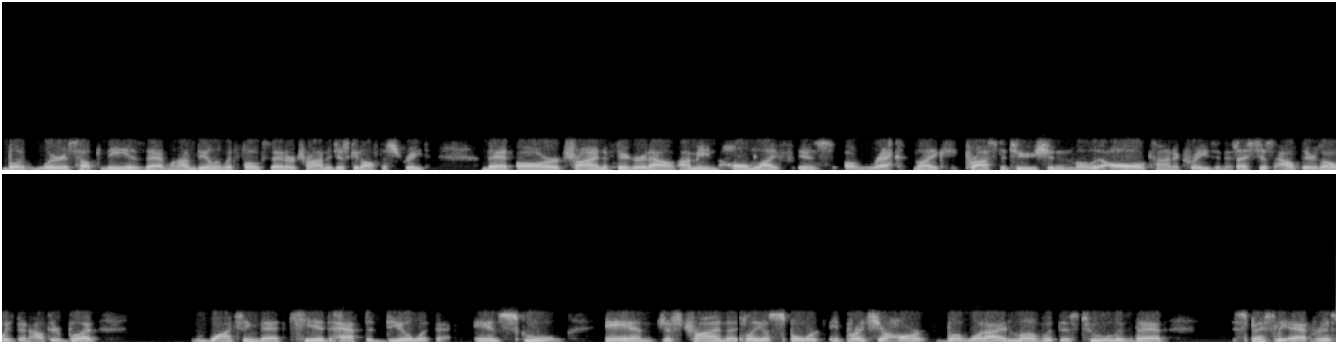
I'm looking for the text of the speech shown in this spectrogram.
But where it's helped me is that when I'm dealing with folks that are trying to just get off the street, that are trying to figure it out. I mean, home life is a wreck, like prostitution, all kind of craziness. That's just out there. It's always been out there. But watching that kid have to deal with that and school and just trying to play a sport, it breaks your heart. But what I love with this tool is that especially at risk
